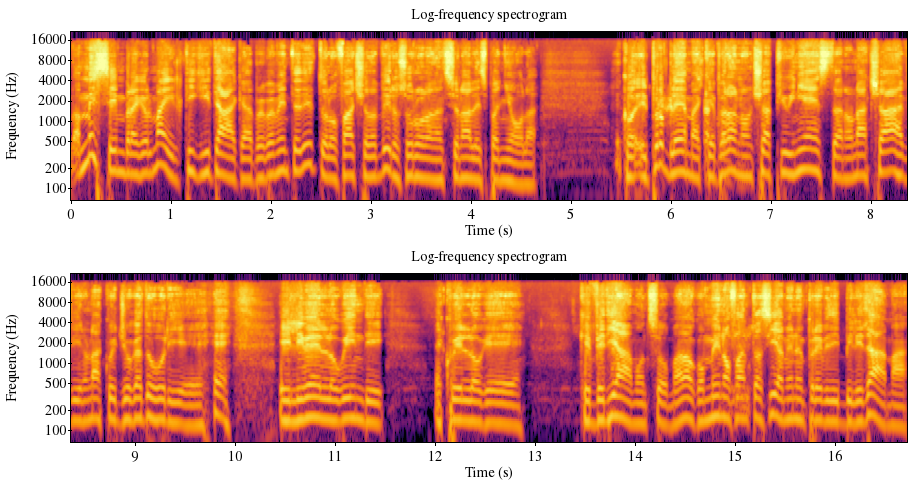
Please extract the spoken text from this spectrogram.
a me sembra che ormai il tiki-taka, propriamente detto, lo faccia davvero solo la nazionale spagnola. Ecco, il problema è che però non c'ha più Iniesta, non ha Xavi, non ha quei giocatori e, e il livello quindi è quello che, che vediamo, insomma, no? con meno fantasia, meno imprevedibilità, ma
